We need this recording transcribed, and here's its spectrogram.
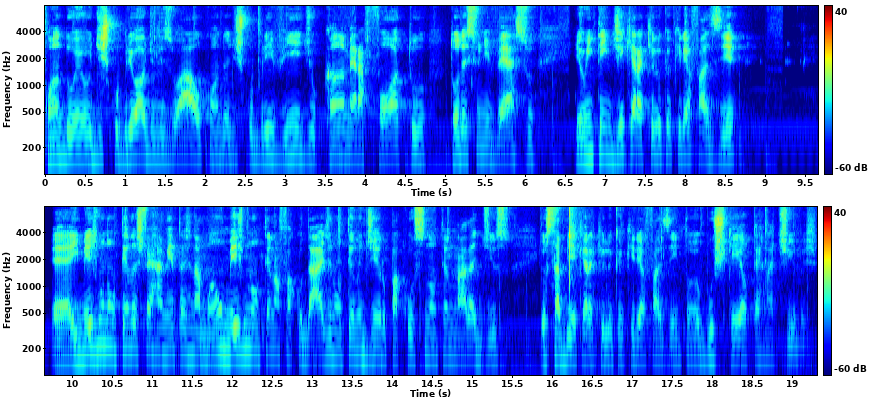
quando eu descobri o audiovisual, quando eu descobri vídeo, câmera, foto, todo esse universo, eu entendi que era aquilo que eu queria fazer. É, e mesmo não tendo as ferramentas na mão, mesmo não tendo a faculdade, não tendo dinheiro para curso, não tendo nada disso, eu sabia que era aquilo que eu queria fazer, então eu busquei alternativas.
